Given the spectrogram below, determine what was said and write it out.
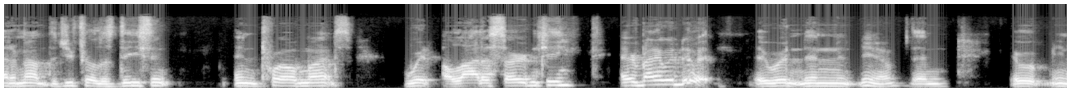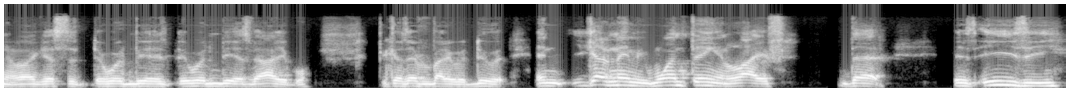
an amount that you feel is decent in 12 months with a lot of certainty, everybody would do it. It wouldn't then you know then it would, you know I guess it, there wouldn't be it wouldn't be as valuable because everybody would do it. And you got to name me one thing in life that is easy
